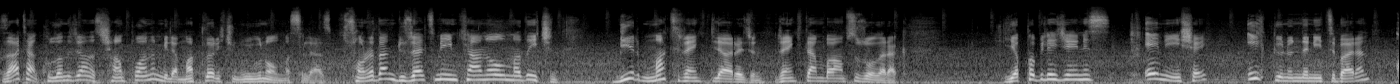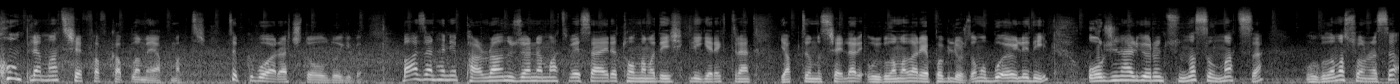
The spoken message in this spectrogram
zaten kullanacağınız şampuanın bile matlar için uygun olması lazım. Sonradan düzeltme imkanı olmadığı için bir mat renkli aracın renkten bağımsız olarak yapabileceğiniz en iyi şey ilk gününden itibaren komple mat şeffaf kaplama yapmaktır. Tıpkı bu araçta olduğu gibi. Bazen hani parlağın üzerine mat vesaire tonlama değişikliği gerektiren yaptığımız şeyler, uygulamalar yapabiliyoruz ama bu öyle değil. Orijinal görüntüsü nasıl matsa uygulama sonrası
